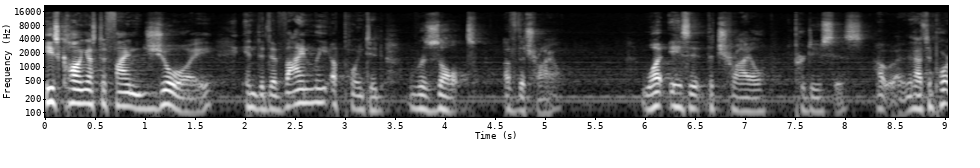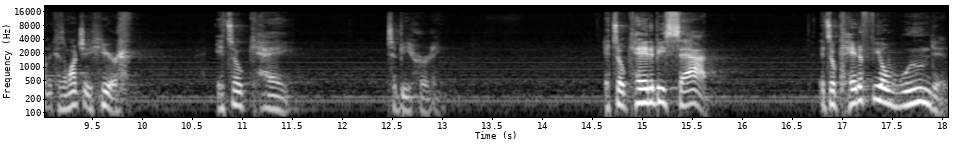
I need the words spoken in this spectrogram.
He's calling us to find joy in the divinely appointed result of the trial. What is it the trial produces? Oh, and that's important because I want you to hear it's okay to be hurting. It's okay to be sad. It's okay to feel wounded.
